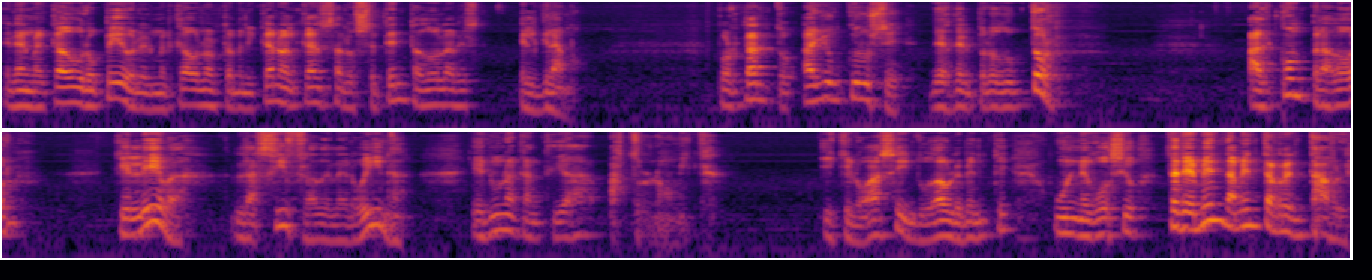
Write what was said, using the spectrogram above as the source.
en el mercado europeo, en el mercado norteamericano, alcanza los 70 dólares el gramo. Por tanto, hay un cruce desde el productor al comprador que eleva la cifra de la heroína en una cantidad astronómica y que lo hace indudablemente un negocio tremendamente rentable.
